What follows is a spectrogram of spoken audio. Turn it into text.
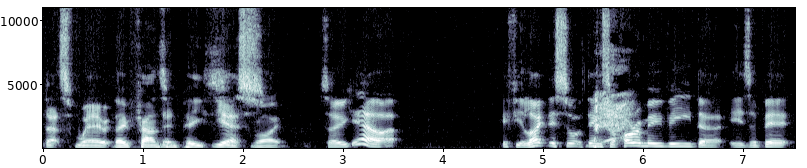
that's where. They've found some peace. Yes. Right. So yeah, if you like this sort of thing, it's a horror movie that is a bit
